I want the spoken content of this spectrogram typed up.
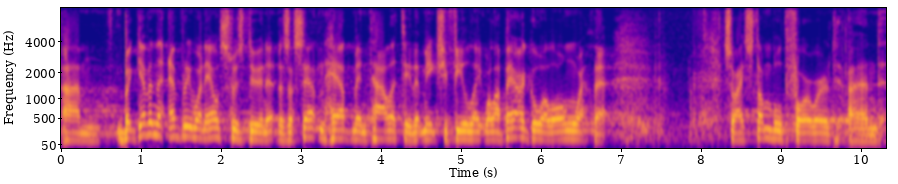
Um, but given that everyone else was doing it, there's a certain herd mentality that makes you feel like, well, I better go along with it. So I stumbled forward and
